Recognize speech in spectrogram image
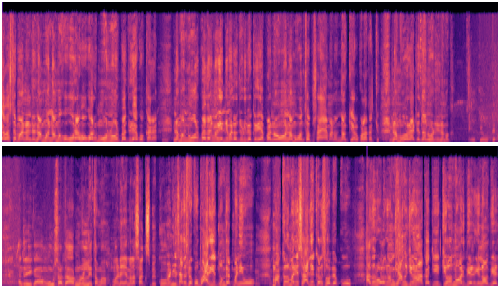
ವ್ಯವಸ್ಥೆ ಮಾಡೋಣ ನಮ್ಮ ನಮಗೆ ಊರಾಗ ಹೋಗೋರು ಮೂರು ನೂರು ರೂಪಾಯಿ ದುಡಿಯೋಕೆ ಹೋಗಾರ ನಮಗೆ ನೂರು ರೂಪಾಯಿದಾಗ ನಾವು ಎಲ್ಲಿ ಮಾಡೋದು ದುಡಿಬೇಕ್ರಿ ಅಪ್ಪ ನಾವು ನಮಗೊಂದು ಸ್ವಲ್ಪ ಸಹಾಯ ಮಾಡೋದು ನಾವು ಕೇಳ್ಕೊಳಕತ್ತೀವಿ ನಮ್ಮ ಹೋರಾಟ ಹೋರಾಟದ ನೋಡಿರಿ ನಮಗೆ. Okay okay. ಅಂದ್ರೆ ಈಗ ಮೂರ್ ಸಾವಿರದ ಆರ್ನೂರಲ್ಲಿ ತಮ್ಮ ಮನೆಯನ್ನೆಲ್ಲ ಸಾಗಿಸ್ಬೇಕು. ಮನೆ ಸಾಗಿಸ್ಬೇಕು ಬಾಡಿಗೆ ತುಂಬಬೇಕು ಮನೆವು ಮಕ್ಕಳು ಮರಿ ಶಾಲೆ ಕಳಿಸ್ಕೋಬೇಕು. ಅದ್ರೊಳಗೆ ನಮ್ಗೆ ಹೆಂಗೆ ಜೀವನ ಆಕತಿ ತಿಳಿದು ನೋಡಿ ಬೇಡ್ರಿ ನಾವು ಬೇಡ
